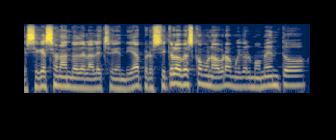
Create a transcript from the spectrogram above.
que sigue sonando de la leche hoy en día, pero sí que lo ves como una obra muy del momento.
